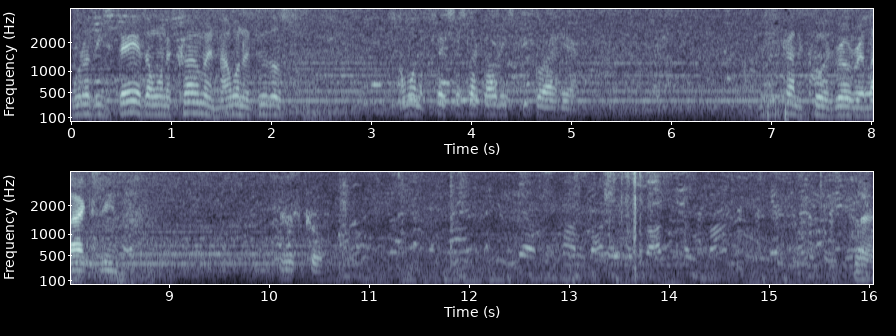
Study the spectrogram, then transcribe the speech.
one of these days I want to come and I want to do those. I want to fish just like all these people right here. This is kind of cool. It's real relaxing. This is cool. Look.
